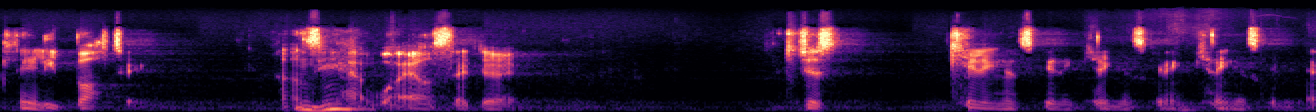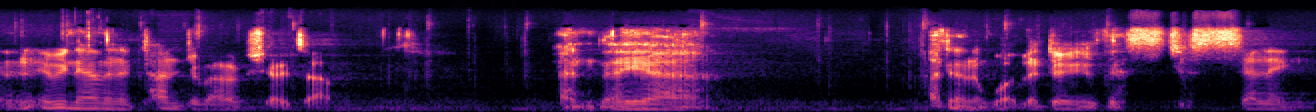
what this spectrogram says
clearly botting. Can't see how, what else they're doing. Just killing and skinning, killing and skinning, killing and skinning. And every now and then a tundra arrow shows up. And they, uh, I don't know what they're doing, if they're just selling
